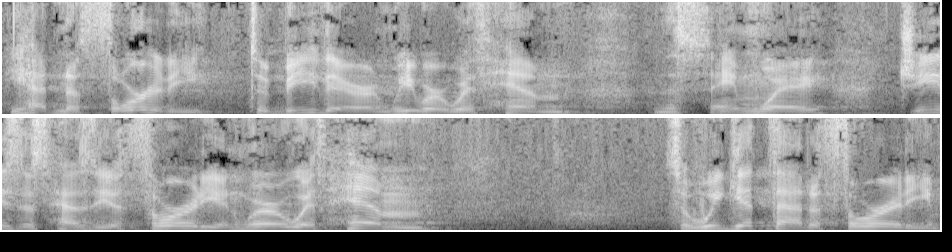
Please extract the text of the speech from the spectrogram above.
He had an authority to be there, and we were with him. In the same way, Jesus has the authority, and we're with him. So we get that authority.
